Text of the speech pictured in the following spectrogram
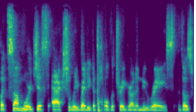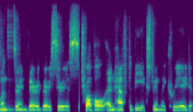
But some were just actually ready to pull the trigger on a new raise. Those ones are in very, very serious trouble and have to be extremely creative.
